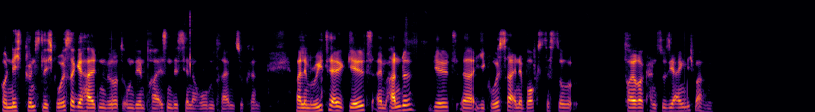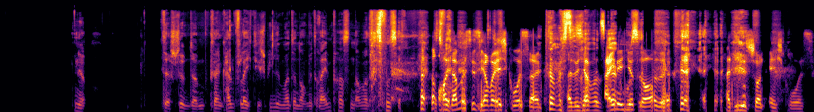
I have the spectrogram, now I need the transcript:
und nicht künstlich größer gehalten wird, um den Preis ein bisschen nach oben treiben zu können. Weil im Retail gilt, im Handel gilt, äh, je größer eine Box, desto teurer kannst du sie eigentlich machen. ja, das stimmt. Dann, kann vielleicht die Spielematte noch mit reinpassen, aber das muss. Das oh, da müsste sie aber echt groß sein. Also ich habe eine hier zu. Hause, ah, die ist schon echt groß.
